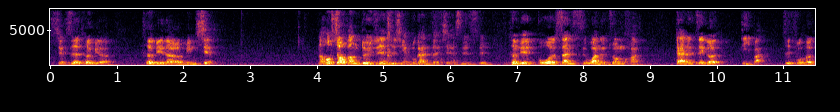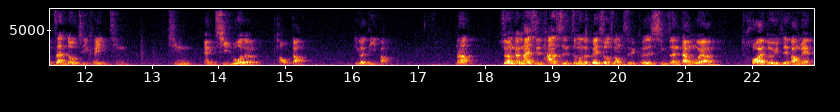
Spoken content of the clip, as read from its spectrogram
显示的特别的特别的明显。然后校方对于这件事情也不敢等闲视之，特别拨了三十万的专款，盖了这个地板，是符合战斗机可以停停哎起落的跑道一个地方。那虽然刚开始它是这么的备受重视，可是行政单位啊，后来对于这方面，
